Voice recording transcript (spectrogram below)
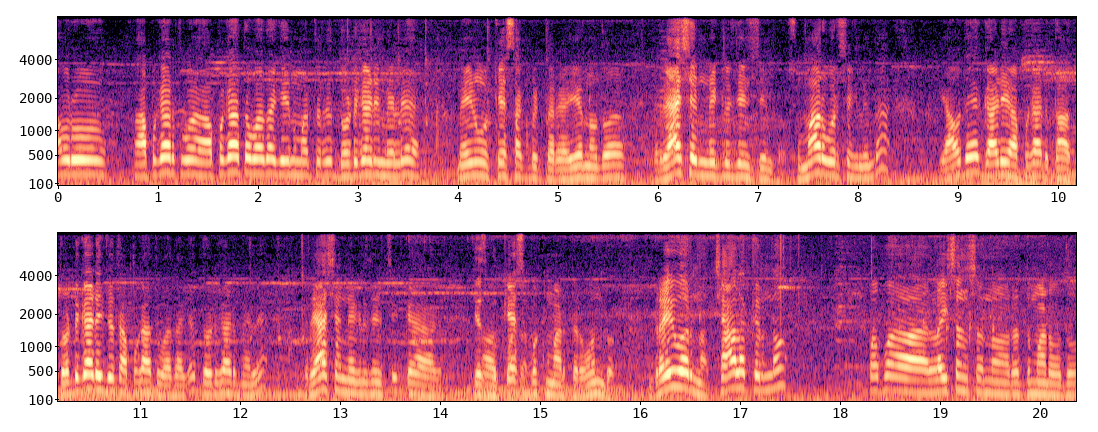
ಅವರು ಅಪಘಾತ ಅಪಘಾತವಾದಾಗ ಏನು ಮಾಡ್ತಾರೆ? ದೊಡ್ಡ ಗಾಡಿ ಮೇಲೆ ಮೇನು ಕೇಸ್ ಹಾಕ್ಬಿಡ್ತಾರೆ. ಏನದು? ರ್ಯಾಶ್ ಆ್ಯಂಡ್ ನೆಗ್ಲಿಜೆನ್ಸಿ ಅಂತ. ಸುಮಾರು ವರ್ಷಗಳಿಂದ ಯಾವುದೇ ಗಾಡಿ ಅಪಘಾತ ದೊಡ್ಡ ಗಾಡಿ ಜೊತೆ ಅಪಘಾತವಾದಾಗ ದೊಡ್ಡ ಗಾಡಿ ಮೇಲೆ rash and negligence case book ಮಾಡ್ತಾರೆ. ಒಂದು ಡ್ರೈವರ್ನ ಚಾಲಕರನ್ನು ಪಾಪ ಲೈಸೆನ್ಸನ್ನು ರದ್ದು ಮಾಡೋದು.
